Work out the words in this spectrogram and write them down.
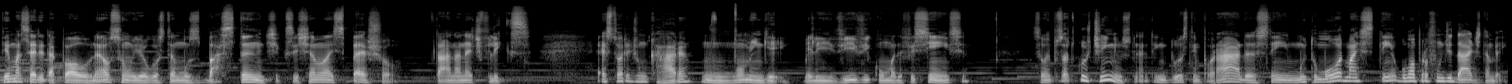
Tem uma série da qual o Nelson e eu gostamos bastante, que se chama Special, tá na Netflix. É a história de um cara, um homem gay. Ele vive com uma deficiência. São episódios curtinhos, né? Tem duas temporadas, tem muito humor, mas tem alguma profundidade também.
